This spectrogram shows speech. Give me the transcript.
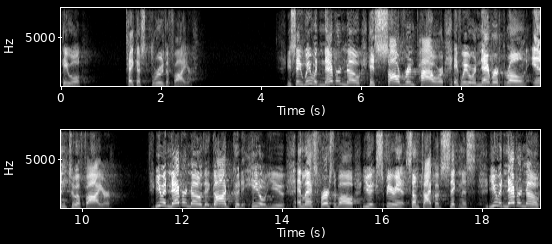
He will take us through the fire. You see, we would never know His sovereign power if we were never thrown into a fire. You would never know that God could heal you unless, first of all, you experience some type of sickness. You would never know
